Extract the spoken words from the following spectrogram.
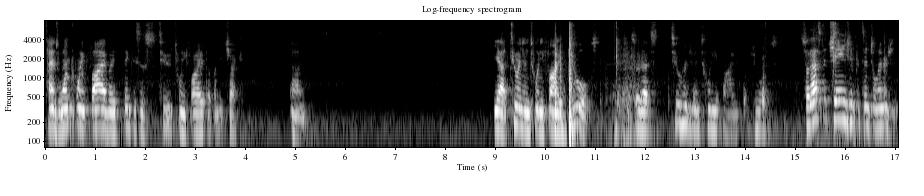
times 1.5. I think this is 225, but let me check. Um, yeah, 225 joules. So that's 225 joules. So that's the change in potential energy.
